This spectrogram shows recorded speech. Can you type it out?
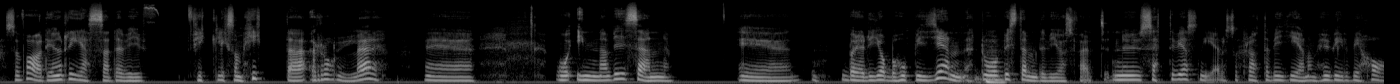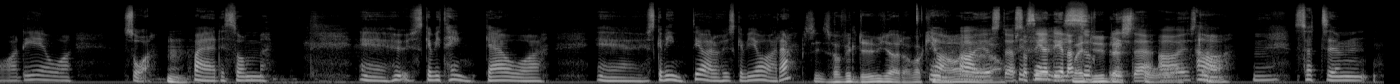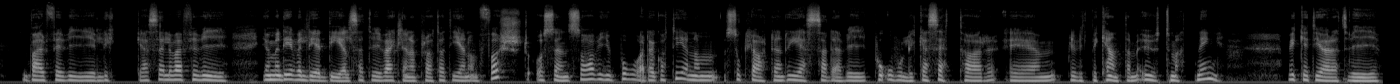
Så var det en resa där vi fick liksom hitta roller. Eh, och innan vi sen eh, började jobba ihop igen, då Mm. bestämde vi oss för att nu sätter vi oss ner och så pratar vi igenom hur vill vi ha det och så. Mm. Vad är det som... Eh, hur ska vi tänka och eh, hur ska vi inte göra och hur ska vi göra? Precis, vad vill du göra? Vad kan Ja. jag Ja, göra? just det. Så att Precis. ni har delat Vad är upp du bäst lite. på? Ja, just det. Ja. Mm. Så att um, varför vi lyckas eller varför vi... Ja men det är väl det dels att vi verkligen har pratat igenom först och sen så har vi ju båda gått igenom såklart en resa där vi på olika sätt har eh, blivit bekanta med utmattning. Vilket gör att vi,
